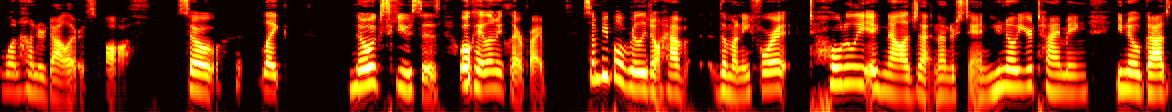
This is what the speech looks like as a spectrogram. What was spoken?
$100 off. So like no excuses. Okay, let me clarify. Some people really don't have the money for it. Totally acknowledge that and understand. You know your timing, you know God's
